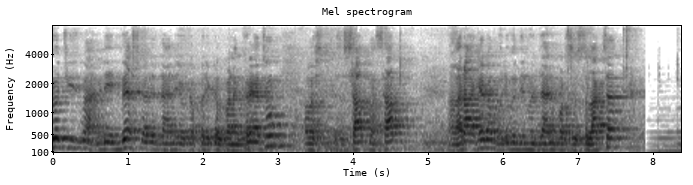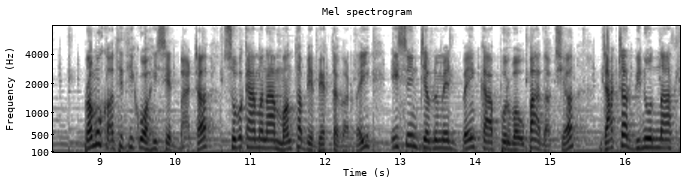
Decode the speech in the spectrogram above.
यो चिजमा हामीले इन्भेस्ट गरेर जाने एउटा परिकल्पना गरेका छौँ। अब साथमा साथ राखेर भोलिको दिनमा जानुपर्छ जस्तो लाग्छ। प्रमुख अतिथिको हैसियतबाट शुभकामना मन्तव्य व्यक्त गर्दै एसियन डेभलपमेन्ट ब्याङ्कका पूर्व उपाध्यक्ष डाक्टर विनोदनाथ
